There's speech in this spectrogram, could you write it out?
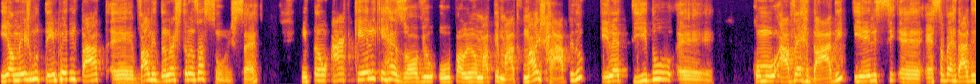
E ao mesmo tempo ele está é, validando as transações, certo? Então, aquele que resolve o, o problema matemático mais rápido, ele é tido é, como a verdade e ele se, é, essa verdade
